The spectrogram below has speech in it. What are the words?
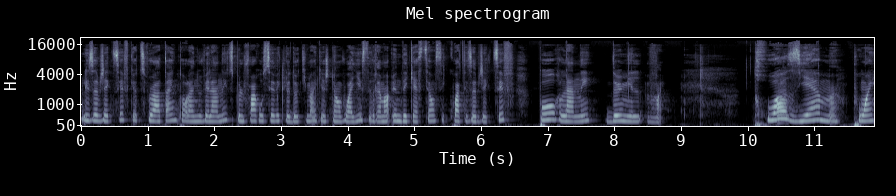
les objectifs que tu veux atteindre pour la nouvelle année. Tu peux le faire aussi avec le document que je t'ai envoyé. C'est vraiment une des questions, c'est quoi tes objectifs pour l'année 2020. Troisième point,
